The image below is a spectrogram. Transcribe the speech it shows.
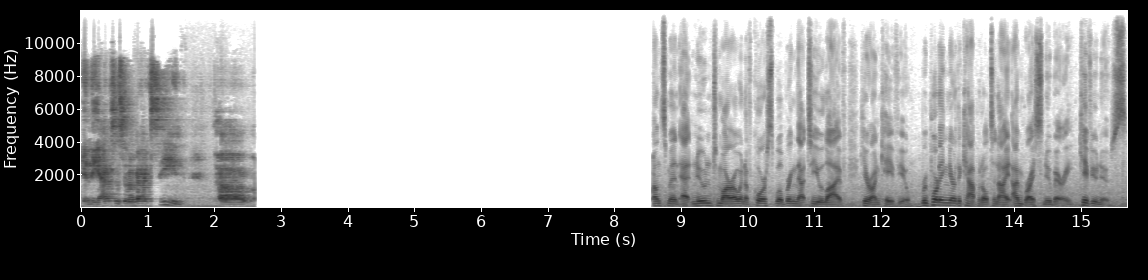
In the absence of a vaccine, uh, announcement at noon tomorrow, and of course, we'll bring that to you live here on KVUE. Reporting near the Capitol tonight, I'm Bryce Newberry, KVUE News.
